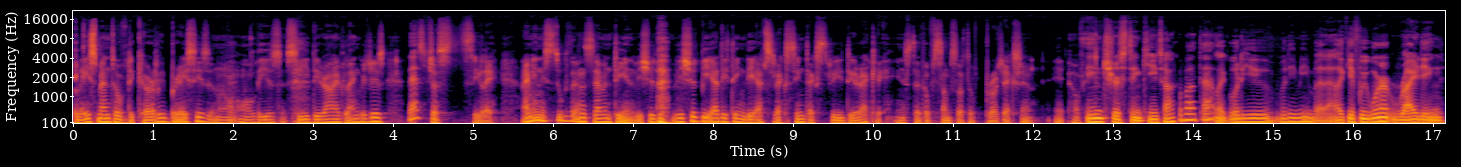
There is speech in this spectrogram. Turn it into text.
placement of the curly braces and all, all these C derived languages, that's just silly. I mean, it's 2017. We should we should be editing the abstract syntax tree directly instead of some sort of projection. Of Interesting. Can you talk about that? Like, what do you what do you mean by that? Like, if we weren't writing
